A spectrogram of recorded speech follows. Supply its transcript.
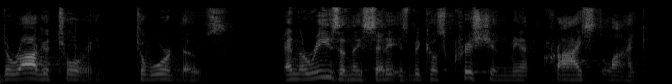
derogatory toward those. And the reason they said it is because Christian meant Christ like.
